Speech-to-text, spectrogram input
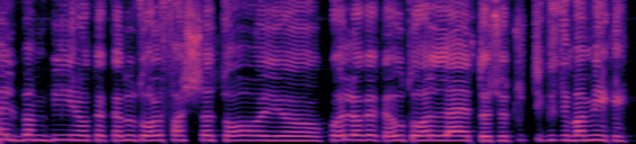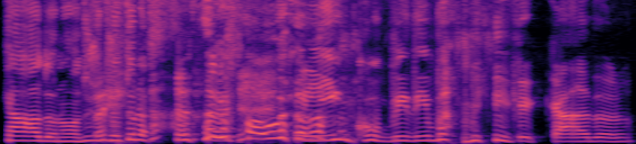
eh, il bambino che è caduto al fasciatoio, quello che è caduto al letto, cioè tutti questi bambini che cadono, che paura. Gli incubi di bambini che cadono.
